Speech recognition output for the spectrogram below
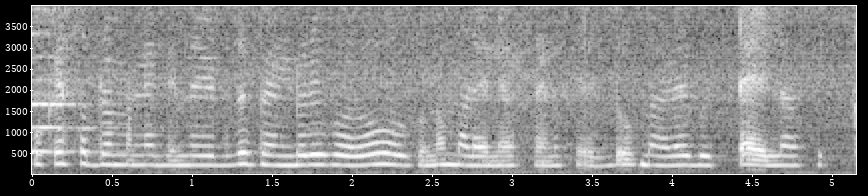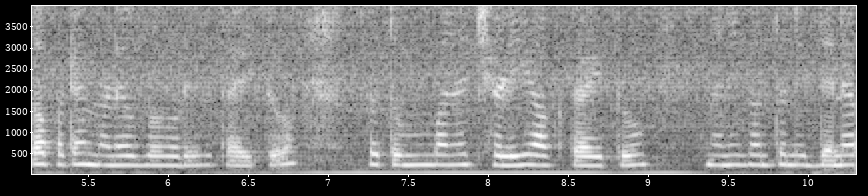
ಕುಕ್ಕೆ ಸುಬ್ರಹ್ಮಣ್ಯದಿಂದ ಹಿಡಿದು ಬೆಂಗಳೂರಿಗೆ ಬರೋವರೆಗೂ ಮಳೆನೇ ಫ್ರೆಂಡ್ಸ್ ಎದ್ದು ಮಳೆ ಬಿಟ್ಟೇ ಇಲ್ಲ. ಸಿಕ್ಕಾಪಟ್ಟೆ ಮಳೆ ಹೊಡಿತಾ ಇತ್ತು ಸೊ ತುಂಬಾ ಚಳಿ ಆಗ್ತಾಯಿತ್ತು. ನನಗಂತೂ ನಿದ್ದೆನೇ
